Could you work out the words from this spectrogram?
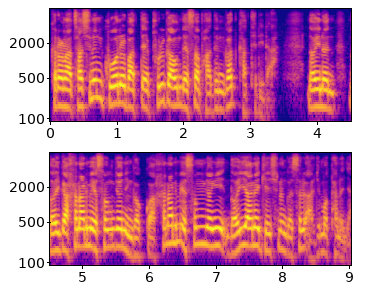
그러나 자신은 구원을 받되 불 가운데서 받은 것 같으리라. 너희는 너희가 하나님의 성전인 것과 하나님의 성령이 너희 안에 계시는 것을 알지 못하느냐.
